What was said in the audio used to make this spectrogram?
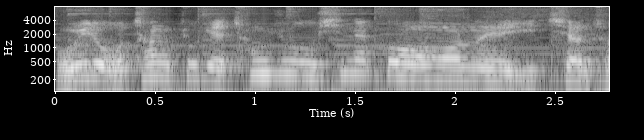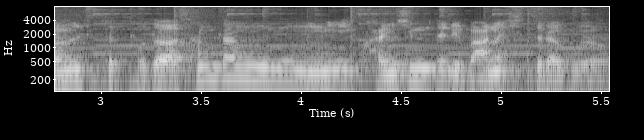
오히려 오창 쪽에 청주 시내권에 위치한 전원주택보다 상당히 관심들이 많으시더라고요.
